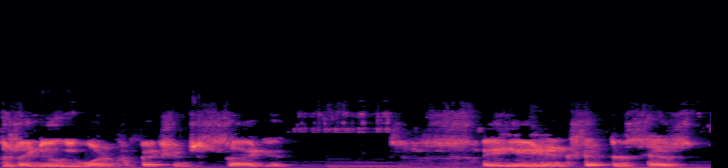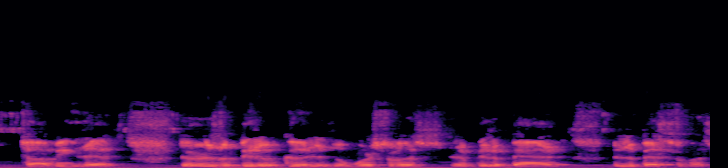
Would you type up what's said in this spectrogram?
because I knew he wanted perfection just I did. AA and acceptance has taught me that there is a bit of good in the worst of us and a bit of bad in the best of us.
